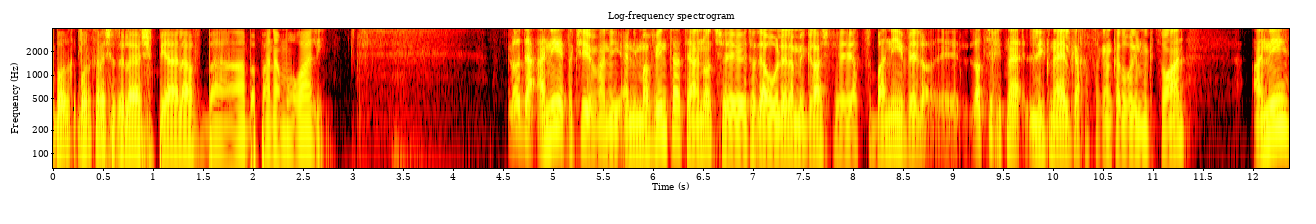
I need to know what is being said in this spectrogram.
בואו בוא נקווה שזה לא ישפיע עליו ב- בפן המורלי. לא יודע, אני, תקשיב, אני, אני מבין את הטענות שאתה יודע, הוא עולה למגרש ועצבני ולא לא צריך להתנהל, להתנהל ככה שחקן כדורגל מקצוען. אני,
